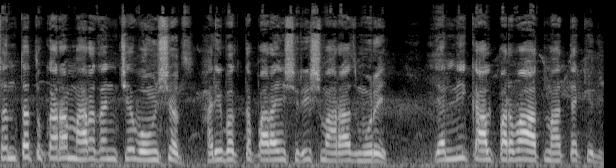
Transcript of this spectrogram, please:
संत तुकाराम महाराजांचे वंशज हरिभक्त पारायण शिरीष महाराज मोरे यांनी काल परवा आत्महत्या केली.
